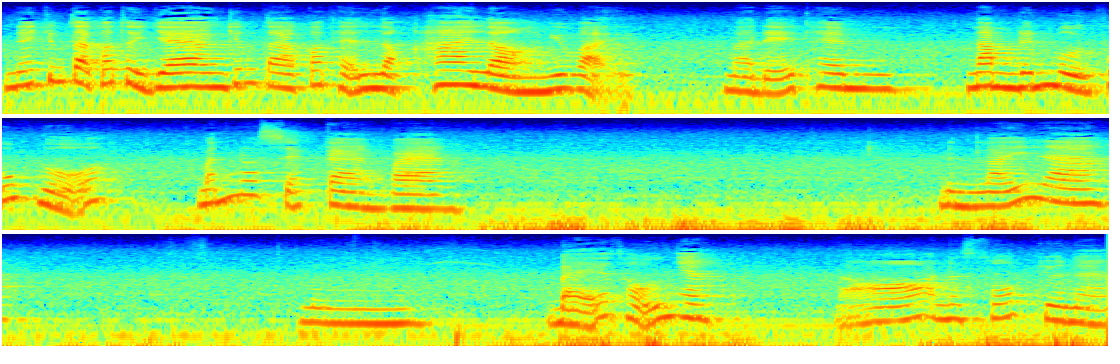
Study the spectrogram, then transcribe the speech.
Nếu chúng ta có thời gian, chúng ta có thể lật hai lần như vậy mà để thêm 5 đến 10 phút nữa, bánh nó sẽ càng vàng. Mình lấy ra, mình bẻ thử nha. Đó, nó sốt chưa nè?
